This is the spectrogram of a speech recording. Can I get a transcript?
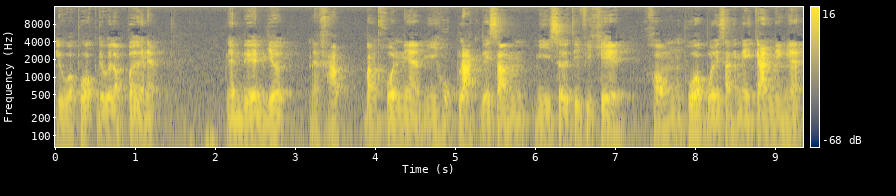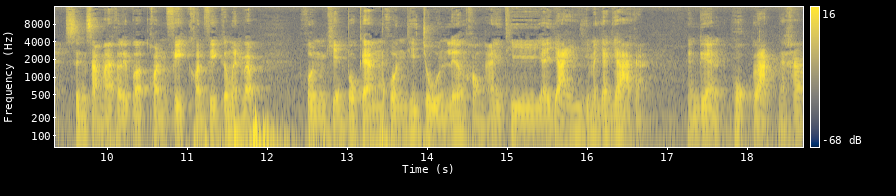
หรือว่าพวก Developer เนี่ย เงินเดือนเยอะนะครับ บางคนเนี่ยมี 6 หลักด้วยซ้ำมีเซอร์ติฟิเคตของพวกบริษัทอเมริกันอย่างเงี้ย ซึ่งสามารถเขาเรียกว่าคอนฟิกคอนฟิกก็เหมือนแบบคนเขียนโปรแกรมคนที่จูนเรื่องของ IT ใหญ่ ๆ ที่มันยากๆอะ่ะเงินเดือน 6 หลักนะครับ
